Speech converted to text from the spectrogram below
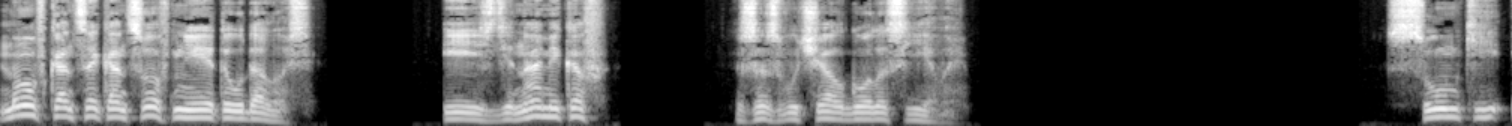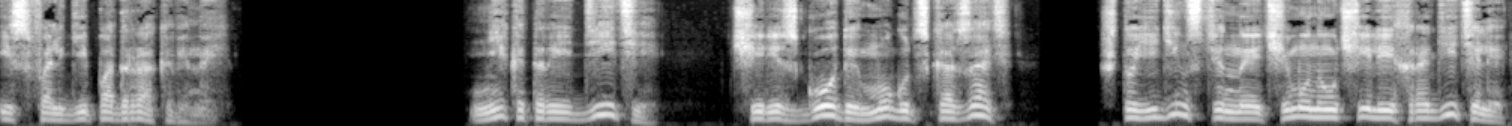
Но в конце концов мне это удалось. И из динамиков зазвучал голос Евы. Сумки из фольги под раковиной. Некоторые дети через годы могут сказать, что единственное, чему научили их родители,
